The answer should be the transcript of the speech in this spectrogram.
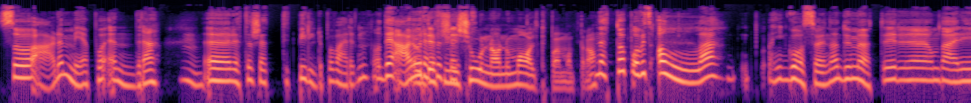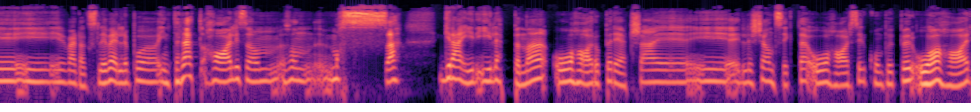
så er det med på å endre Mm. eh, rett og slett ditt bilde på verden. Og det er Det er jo rett og slett definisjonen av normalt, på en måte. da. Nettopp. Og hvis alle i gåseøyne du møter, eh, om det er i, i, i hverdagslivet eller på internett, har liksom sånn masse greier i leppene og har operert seg i, ellers i ansiktet og har silikonpupper og har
